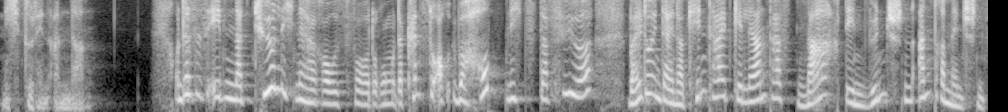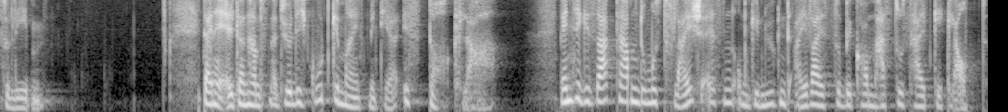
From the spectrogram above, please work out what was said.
nicht zu den anderen. Und das ist eben natürlich eine Herausforderung und da kannst du auch überhaupt nichts dafür, weil du in deiner Kindheit gelernt hast, nach den Wünschen anderer Menschen zu leben. Deine Eltern haben es natürlich gut gemeint mit dir, ist doch klar. Wenn sie gesagt haben, du musst Fleisch essen, um genügend Eiweiß zu bekommen, hast du es halt geglaubt.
